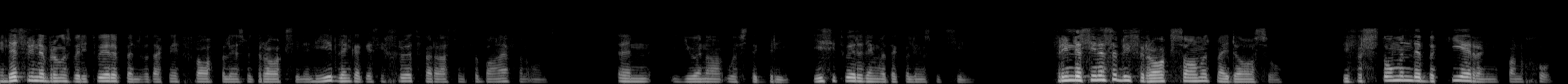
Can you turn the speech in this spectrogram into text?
En dit vriende bring ons by die tweede punt wat ek net graag wil hê ons moet raak sien. En hier dink ek is die groot verrassing vir baie van ons in Jona hoofstuk 3. Hier is die tweede ding wat ek wil hê ons moet sien. Vriende, sien asseblief raak saam met my daaroor. Die verstommende bekering van God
